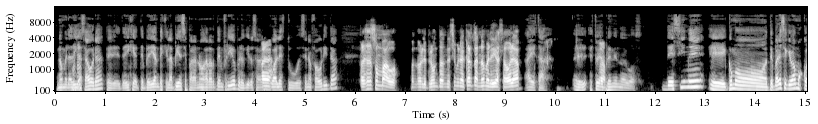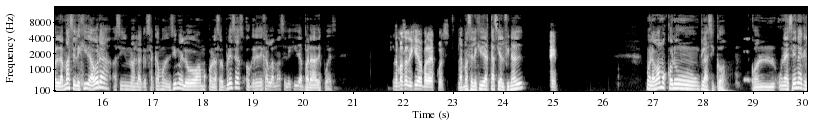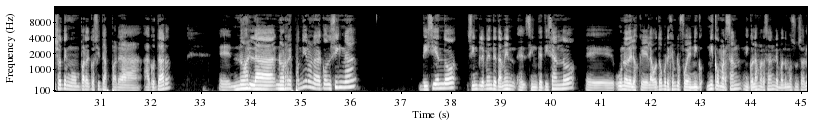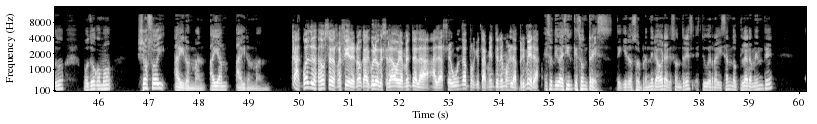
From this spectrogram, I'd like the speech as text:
No me la digas ahora, te, te dije, te pedí antes que la pienses para no agarrarte en frío, pero quiero saber cuál es tu escena favorita. Pareces un mago. Cuando le preguntan, decime una carta, no me le digas ahora. Ahí está. Eh, estoy Ah. aprendiendo de vos. Decime eh, cómo te parece que vamos con la más elegida ahora, así nos la sacamos de encima y luego vamos con las sorpresas, o querés dejar la más elegida para después. La más elegida para después. La más elegida casi al final. Sí. Bueno, vamos con un clásico. Con una escena que yo tengo un par de cositas para acotar. Eh, nos, la, nos respondieron a la consigna diciendo, simplemente también eh, sintetizando, eh, uno de los que la votó, por ejemplo, fue Nico, Nico Marzán, Nicolás Marzán, le mandamos un saludo, votó como yo soy Iron Man, I am Iron Man. ¿A cuál de las dos se refiere? no Calculo que será obviamente a la, a la segunda porque también tenemos la primera. Eso te iba a decir que son tres. Te quiero sorprender ahora que son tres. Estuve revisando claramente.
